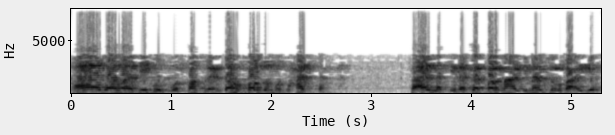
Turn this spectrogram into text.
هذا واجبه والفصل عنده فرض متحسن. فقال لك إذا كبر مع الإمام في رباعية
